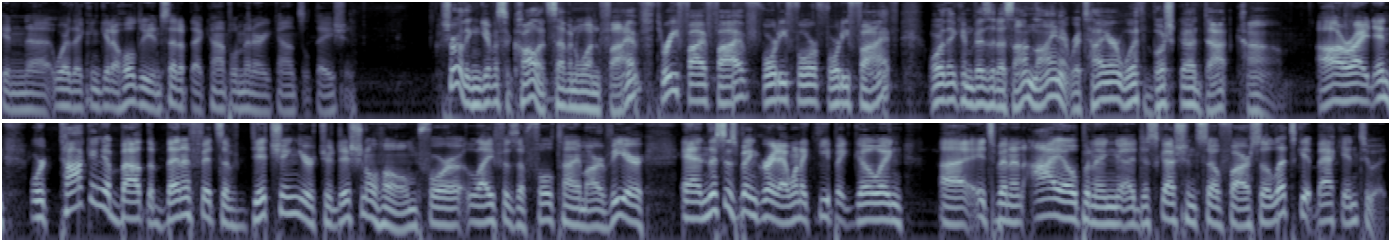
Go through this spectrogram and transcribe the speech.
can, uh, where they can get a hold of you and set up that complimentary consultation. Sure, they can give us a call at 715 355 4445, or they can visit us online at retirewithbuska.com. All right, and we're talking about the benefits of ditching your traditional home for life as a full-time RVer, and this has been great. I want to keep it going. Uh, it's been an eye-opening uh, discussion so far, so let's get back into it.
